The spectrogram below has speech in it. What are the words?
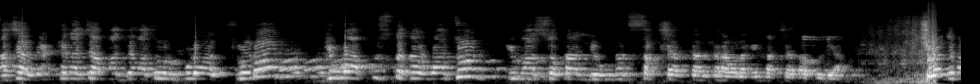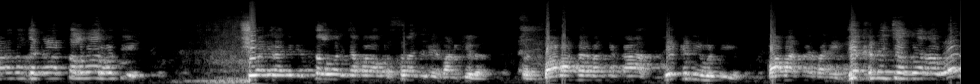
अशा व्याख्यानाच्या माध्यमातून पुढे सोडून किंवा पुस्तकं वाचून किंवा स्वतः लिहूनच साक्षात्कार करावा लागेल लक्षात असू द्या. शिवाजी महाराजांच्या काळात तलवार होती. शिवाजीराजांनी तलवारीच्या बळावर स्वराज्य निर्माण केलं. पण बाबासाहेबांच्या काळात लेखणी होती. बाबासाहेबांनी लेखणीच्या जोरावर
